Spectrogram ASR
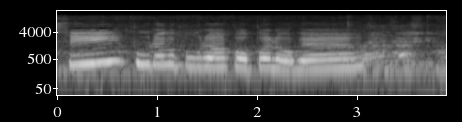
सी पूरा का पूरा पर्पल हो गया।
